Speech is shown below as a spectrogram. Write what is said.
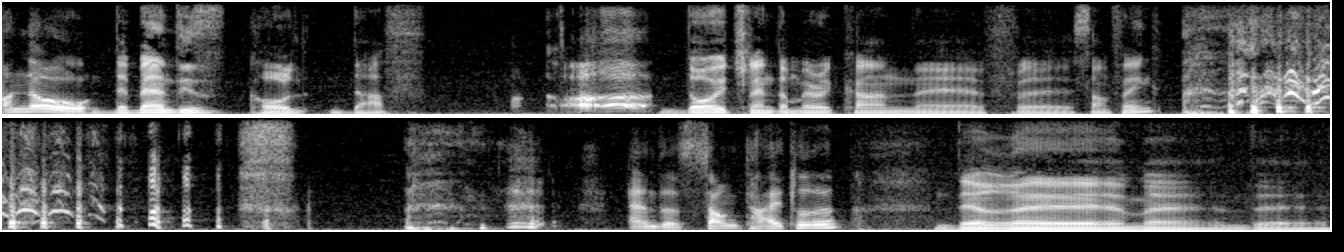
Oh no! The band is called DAF. Uh, Deutschland American uh, f- uh, something. and the song title? Der um, the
